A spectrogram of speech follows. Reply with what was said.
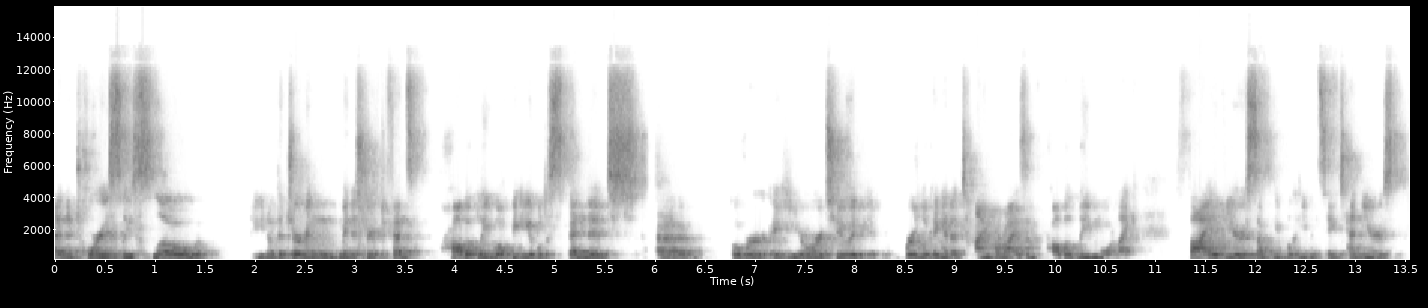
uh, notoriously slow. You know, the German Ministry of Defense probably won't be able to spend it uh, over a year or two. It, we're looking at a time horizon probably more like five years. Some people even say ten years.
